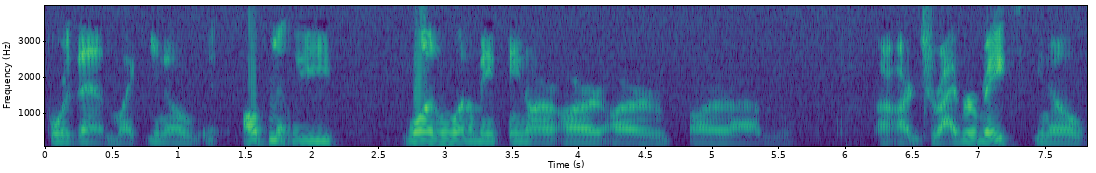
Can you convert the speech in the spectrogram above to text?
for them. Like you know, ultimately, one we want to maintain our our our our um, our driver rates. You know,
